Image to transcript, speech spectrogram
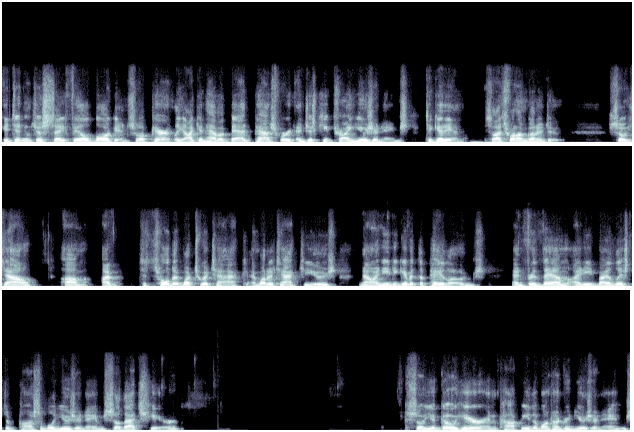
it didn't just say failed login. So apparently I can have a bad password and just keep trying usernames to get in. So that's what I'm going to do. So now um, I've told it what to attack and what attack to use. Now I need to give it the payloads. And for them, I need my list of possible usernames. So that's here. So you go here and copy the 100 usernames.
